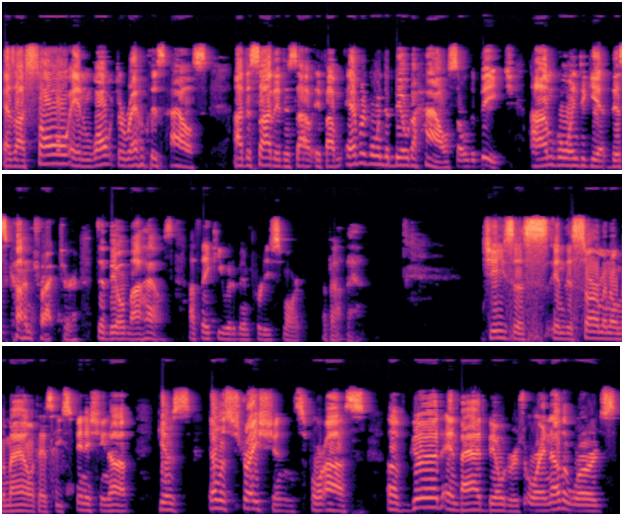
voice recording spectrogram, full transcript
As I saw and walked around this house, I decided if I'm ever going to build a house on the beach, I'm going to get this contractor to build my house. I think he would have been pretty smart about that. Jesus, in this Sermon on the Mount, as he's finishing up, gives illustrations for us of good and bad builders, or in other words,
